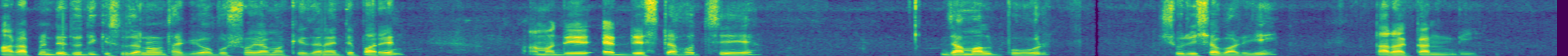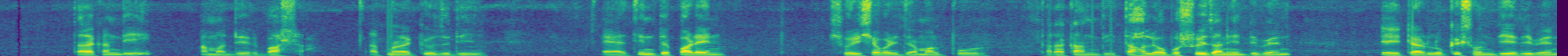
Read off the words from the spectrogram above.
আর আপনাদের যদি কিছু জানানো থাকে, অবশ্যই আমাকে জানাইতে পারেন। আমাদের অ্যাড্রেসটা হচ্ছে জামালপুর, সরিষাবাড়ি তারাকান্দি। তারাকান্দি আমাদের বাসা। আপনারা কেউ যদি চিনতে পারেন সরিষাবাড়ি, জামালপুর, তারাকান্দি, তাহলে অবশ্যই জানিয়ে দেবেন। এইটার লোকেশন দিয়ে দিবেন।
